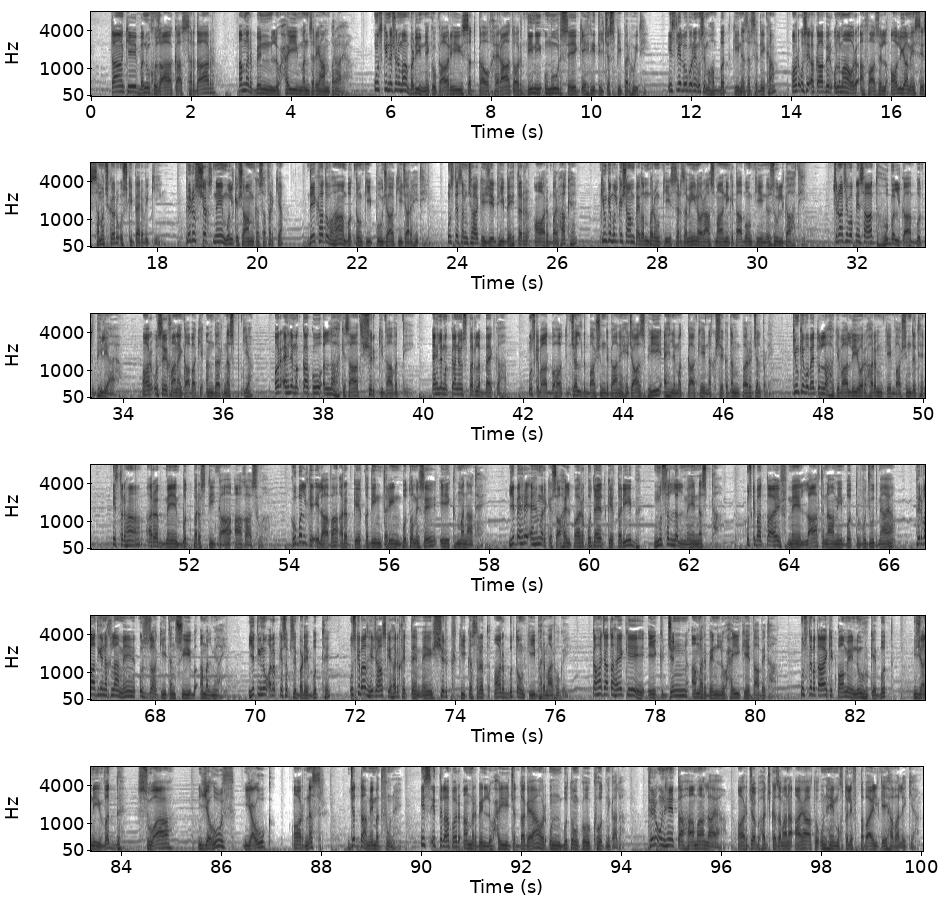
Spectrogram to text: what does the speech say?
ताकि बनु खुजा का सरदार अमर बिन लुहई मंजर आम पर आया। उसकी नशनुमा बड़ी नेकोकारी, सदका खैरात और दीनी उमूर से गहरी दिलचस्पी पर हुई थी। इसलिए लोगों ने उसे मोहब्बत की नज़र से देखा और उसे अकाबिर उलमा और अफाजिल औलिया में से समझकर उसकी पैरवी की। फिर उस शख्स ने मुल्क शाम का सफ़र किया। देखा तो वहाँ बुतों की पूजा की जा रही थी। उसने समझा कि यह भी बेहतर और बरहक है, क्योंकि मुल्क शाम पैगंबरों की सरजमीन और आसमानी किताबों की नजूल गाह थी। चुनाचे वो अपने साथ हुबल का बुत भी ले आया। और उसे खाना काबा के अंदर नस्ब किया और अहले मक्का को अल्लाह के साथ शिर की दावत दी। अहले मक्का ने उस पर लब्बैक कहा। उसके बाद बहुत जल्द बाशिंदगान हिजाज भी अहल मक्का के नक्शे कदम पर चल पड़े, क्योंकि वो बैतुल्लाह के वाली और हरम के बाशिंदे थे। इस तरह अरब में बुत परस्ती का आगाज़ हुआ। हुबल के अलावा अरब के कदीम तरीन बुतों में से एक मनात है। ये बहरे अहमर के साहिल पर कुदैद के करीब मुसल्ल में नस्ब था। उसके बाद ताइफ में लात नामी बुत वजूद में आया। फिर वादिया नखला में उज्जा की तनसीब अमल में आई। ये तीनों अरब के सबसे बड़े बुत थे। उसके बाद हिजाज के हर खत्ते में शिरक की कसरत और बुतों की भरमार हो गई। कहा जाता है कि एक जिन अमर बिन लुहई के ताबे था। उसने बताया कि कौम नूह के बुत, यानी वद सुआ, यहूस, याऊक और नस्र जद्दा में मदफून हैं। इस इत्तला पर अमर बिन लुहई जद्दा गया और उन बुतों को खोद निकाला। फिर उन्हें तहामा लाया और जब हज का जमाना आया तो उन्हें मुख्तलिफ़ कबाइल के हवाले किया।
